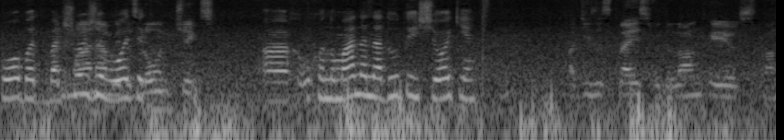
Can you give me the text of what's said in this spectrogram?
хобот, большой Hanuman with животик, а у Ханумана надутые щеки, or Jesus Christ with the long hairs, long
